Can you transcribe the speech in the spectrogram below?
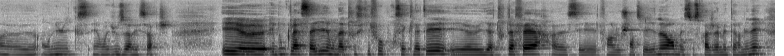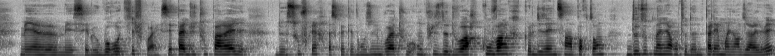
en UX et en user research euh, et, donc là, ça y est, on a tout ce qu'il faut pour s'éclater et euh, il y a tout à faire. Euh, enfin, le chantier est énorme et ce sera jamais terminé, mais, mais c'est le gros kiff. quoi. C'est pas du tout pareil de souffrir parce que tu es dans une boîte où, en plus de devoir convaincre que le design c'est important, de toute manière, on te donne pas les moyens d'y arriver,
